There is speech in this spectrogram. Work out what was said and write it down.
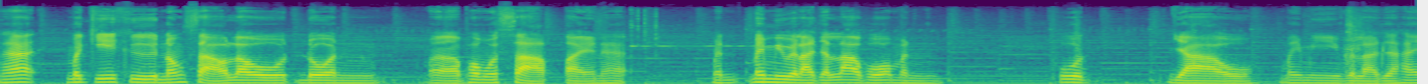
นะฮะ เมื่อกี้คือน้องสาวเราโดนพ่อมดสาบไปนะฮะ มันไม่มีเวลาจะเล่าเพราะว่ามันพูดยาวไม่มีเวลาจะให้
